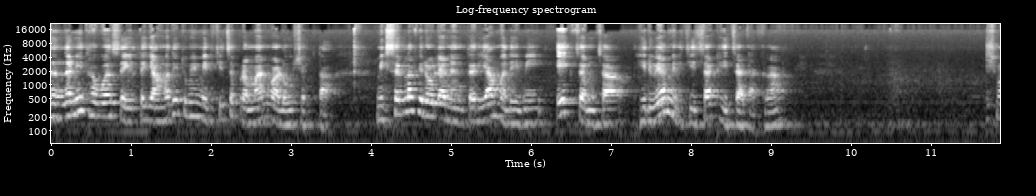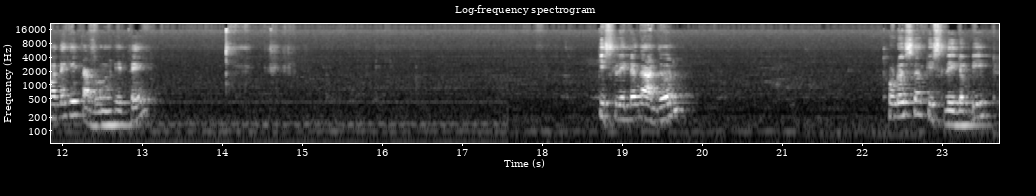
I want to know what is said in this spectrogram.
झणझणीत हवं असेल तर यामध्ये तुम्ही मिरचीचं प्रमाण वाढवू शकता. मिक्सरला फिरवल्यानंतर यामध्ये मी एक चमचा हिरव्या मिरचीचा ठेचा टाकला. डिशमध्ये हे काढून घेते. किसलेलं गाजर. थोडंसं किसलेलं पीठ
